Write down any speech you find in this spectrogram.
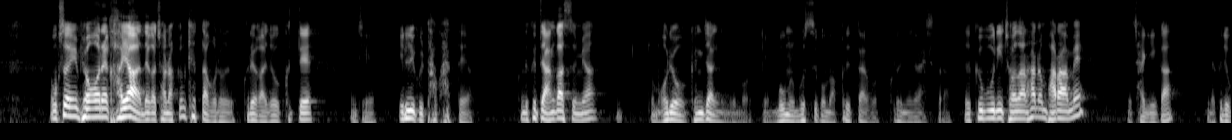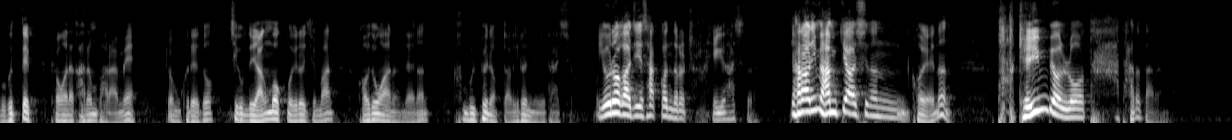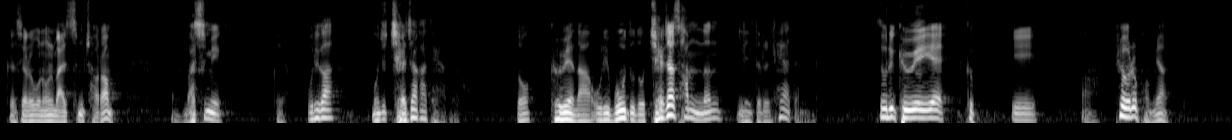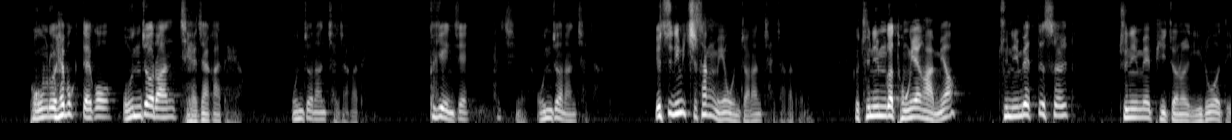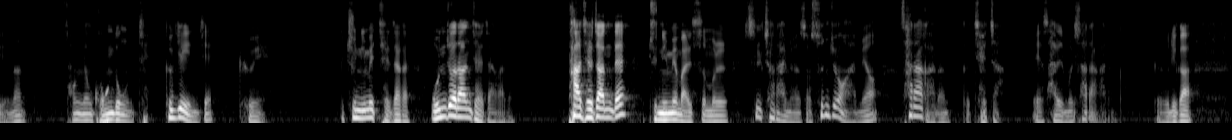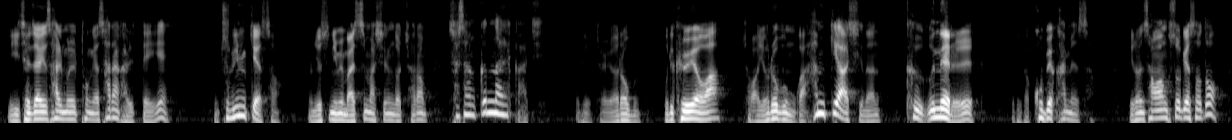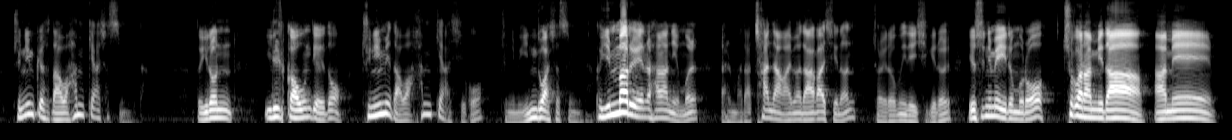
목사님이 병원에 가야 내가 전화 끊겠다 그래 그래가지고 그때 이제 119를 타고 갔대요. 근데 그때 안 갔으면 좀 어려워 굉장히 이제 뭐 이렇게 몸을 못 쓰고 막 그랬다고 그런 얘기를 하시더라고. 요 그분이 전화를 하는 바람에 자기가 그리고 그때 병원에 가는 바람에 좀 그래도 지금도 약 먹고 이러지만 거동하는 데는 큰 불편이 없다고 이런 얘기도 하시고 여러 가지 사건들을 쫙 얘기를 하시더라. 하나님이 함께 하시는 거에는 다 개인별로 다 다르다는 거예요. 그래서 여러분 오늘 말씀처럼 어, 말씀이. 우리가 먼저 제자가 돼야 되고 또 교회나 우리 모두도 제자 삼는 일들을 해야 되는 거예요. 그래서 우리 교회의 그이 어, 표를 보면 복음으로 회복되고 온전한 제자가 돼요. 온전한 제자가 돼요. 그게 이제 핵심이에요. 온전한 제자가 돼요. 예수님이 지상미에 온전한 제자가 되는. 그 주님과 동행하며 주님의 뜻을 주님의 비전을 이루어 드리는 성령 공동체. 그게 이제 교회예요. 주님의 제자가 온전한 제자가 돼. 다 제자인데 주님의 말씀을 실천하면서 순종하며 살아가는 그 제자의 삶을 살아가는 것. 그래서 우리가 이 제자의 삶을 통해 살아갈 때에 주님께서 예수님이 말씀하시는 것처럼 세상 끝날까지 우리 저 여러분 우리 교회와 저와 여러분과 함께 하시는 그 은혜를 우리가 고백하면서 이런 상황 속에서도 주님께서 나와 함께 하셨습니다. 또 이런 일 가운데에도 주님이 나와 함께 하시고 주님이 인도하셨습니다. 그 인마루에는 하나님을 날마다 찬양하며 나가시는 저 여러분이 되시기를 예수님의 이름으로 축원합니다. 아멘.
